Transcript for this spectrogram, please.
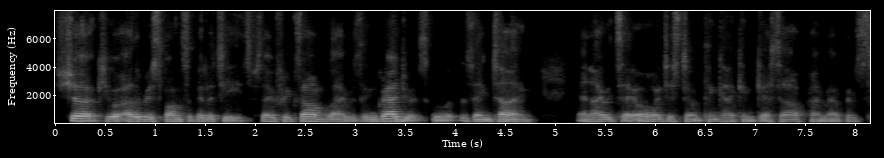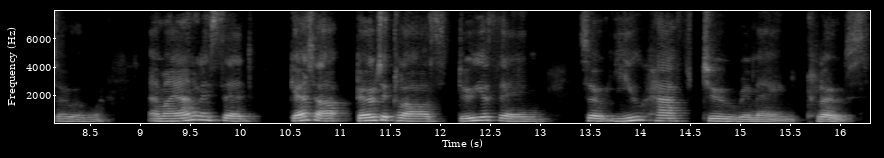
shirk your other responsibilities. So, for example, I was in graduate school at the same time, and I would say, Oh, I just don't think I can get up. I'm, I'm so overwhelmed. And my analyst said, Get up, go to class, do your thing. So, you have to remain close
